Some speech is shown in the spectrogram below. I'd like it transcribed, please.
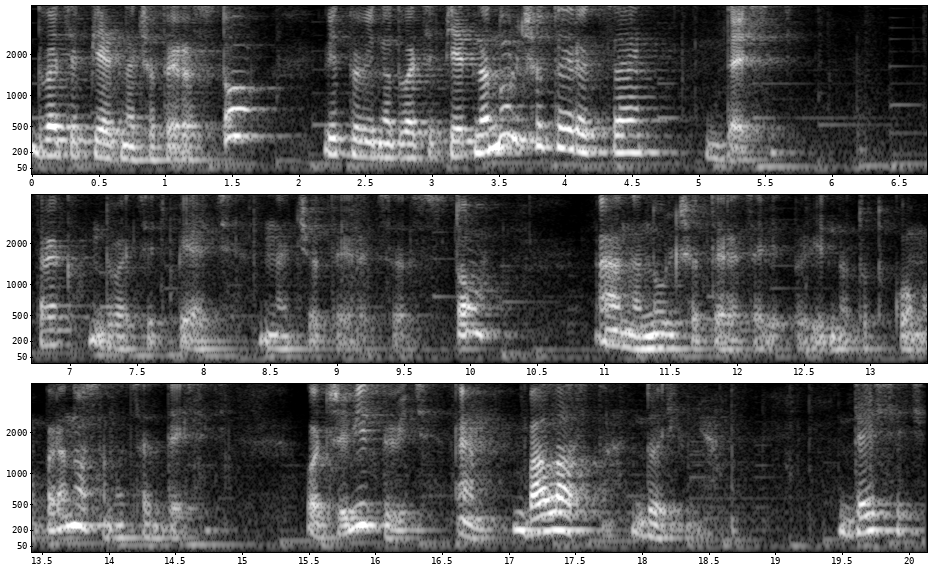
25 на 4 100. Відповідно, 25 на 0,4 це 10. Так, 25 на 4 це 100. А на 0,4 це відповідно тут кому переносимо, це 10. Отже, відповідь М. Баласта дорівнює 10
